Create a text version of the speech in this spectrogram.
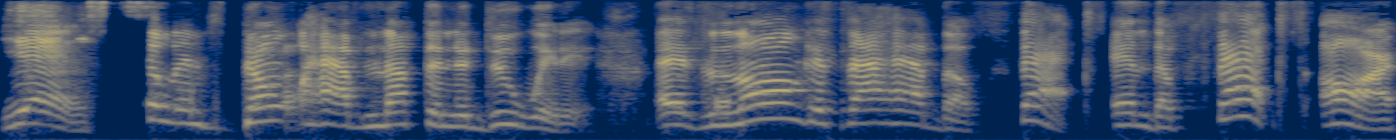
Yes. Feelings don't have nothing to do with it. As long as I have the facts, and the facts are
